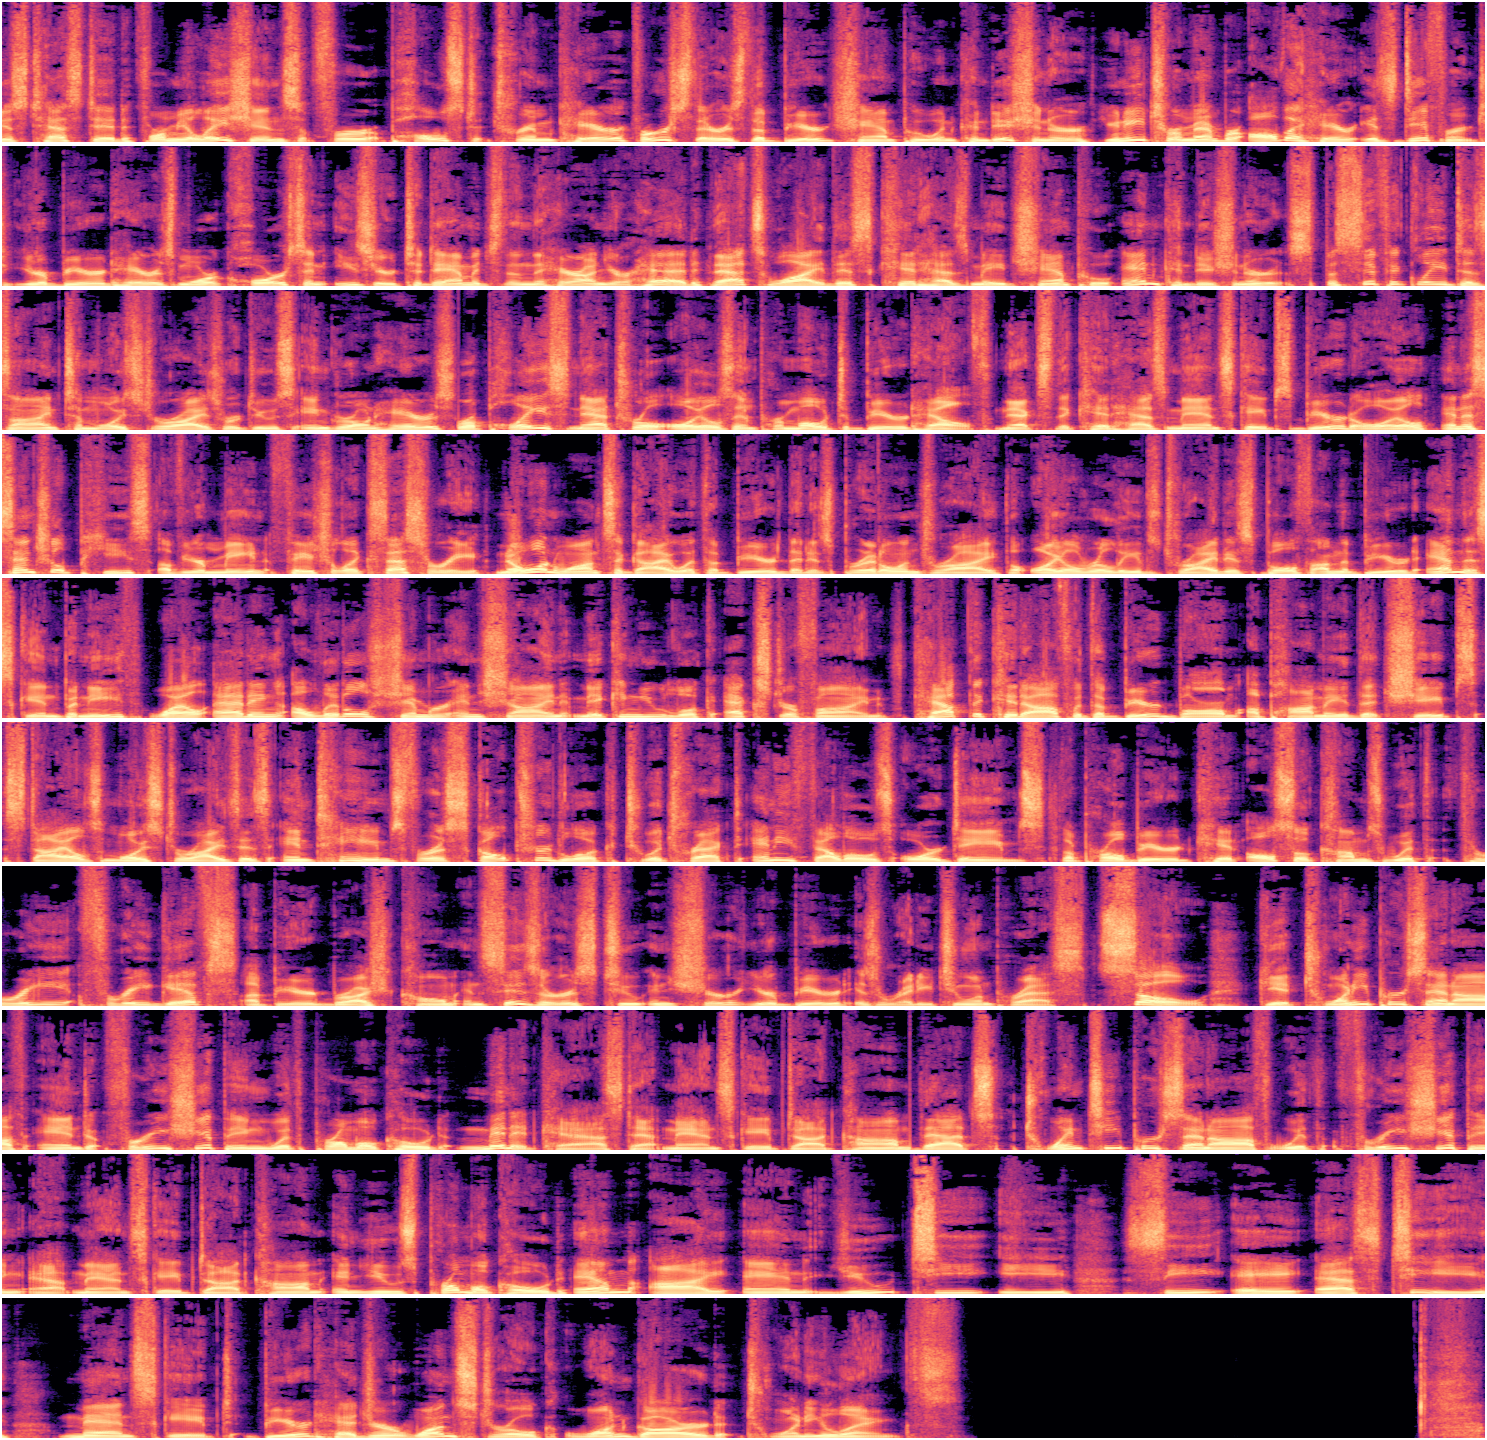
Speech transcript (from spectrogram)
dermatologist tested formulations for post trim care. First, there is the beard shampoo and conditioner. You need to remember all the hair is different. Your beard hair is more coarse and easier to damage than the hair on your head. That's why this kit has made shampoo and conditioner specifically designed to moisturize, reduce ingrown hairs, replace natural oils, and promote beard health. Next, the kit has Manscaped's beard oil, an essential piece of your main facial accessory. No one wants a guy with a beard that is brittle and dry. The oil relieves dryness both on the beard and the skin beneath while adding a little shimmer and shine, making you look extra fine. Cap the kit off with a beard balm, a pomade that shapes, styles, moisturizes, and tames for a sculptured look to attract any fellows or dames. The Pro Beard Kit also comes with three free gifts a beard brush, comb, and scissors to ensure your beard is ready to impress. So, get 20% off and free shipping with promo code MINUTECAST at manscaped.com. That's 20% off with free shipping at manscaped.com manscaped.com and use promo code M I N U T E C A S T Manscaped Beard Hedger one stroke, one guard, 20 lengths.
